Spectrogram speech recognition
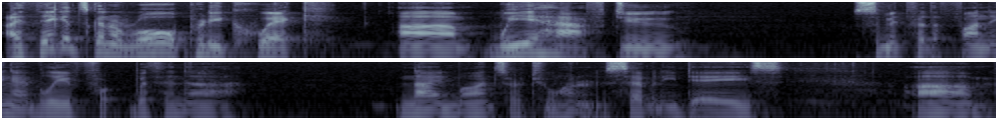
I think it's going to roll pretty quick. Um, we have to submit for the funding, I believe, for, within uh, nine months or 270 days. Um,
